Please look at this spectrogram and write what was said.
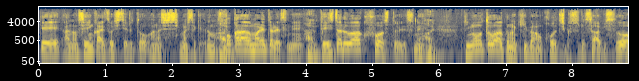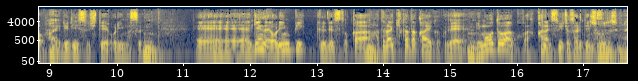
であの製品開発をしているとお話ししましたけれども、はい、そこから生まれたですね、はい、デジタルワークフォースというですね、はい、リモートワークの基盤を構築するサービスをリリースしております。うん。えー、現在オリンピックですとか、うん、働き方改革でリモートワークがかなり推奨されています、そうですよね、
